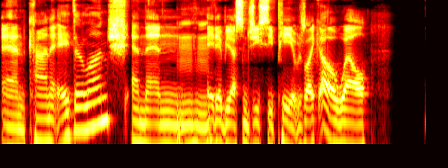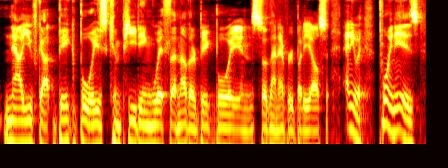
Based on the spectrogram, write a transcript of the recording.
and kind of ate their lunch, and then mm-hmm. AWS and GCP. It was like, oh well now you've got big boys competing with another big boy, and so then everybody else. Anyway, point is,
